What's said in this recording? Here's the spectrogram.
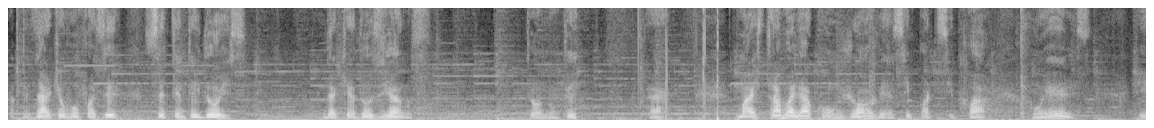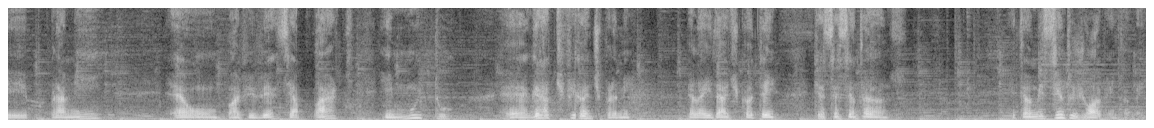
apesar que eu vou fazer 72 daqui a 12 anos, então não tem. Né? Mas trabalhar com um jovem, assim, participar com eles, e para mim é uma vivência à parte e muito é, gratificante para mim, pela idade que eu tenho, que é 60 anos. Então eu me sinto jovem também.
